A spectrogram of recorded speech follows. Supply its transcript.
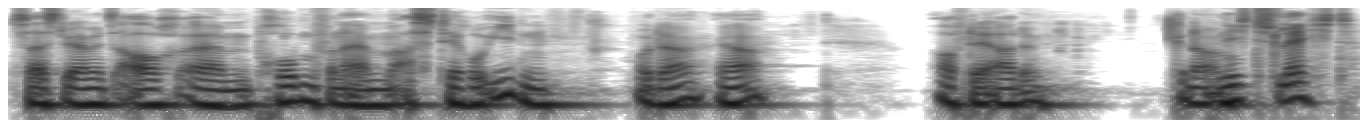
Das heißt, wir haben jetzt auch ähm, Proben von einem Asteroiden, oder? Ja, auf der Erde. Genau. Nicht schlecht.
